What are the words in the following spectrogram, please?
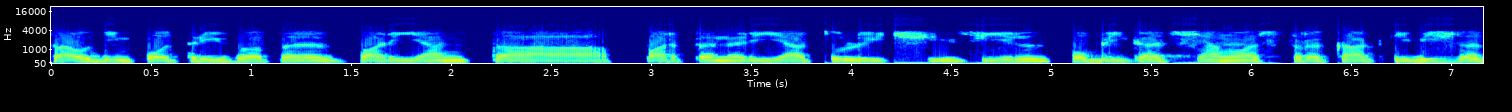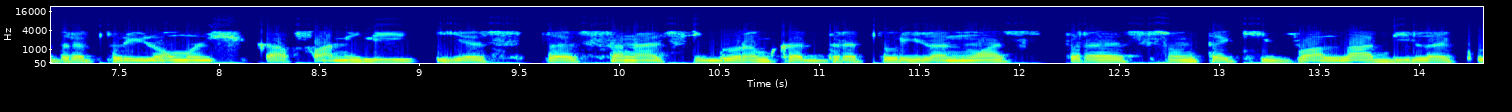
sau, din potrivă, pe varianta parteneriatului civil. Obligația noastră ca activiști de drepturile omului și ca familii este să ne asigurăm că drepturile noastre sunt echivalabile cu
